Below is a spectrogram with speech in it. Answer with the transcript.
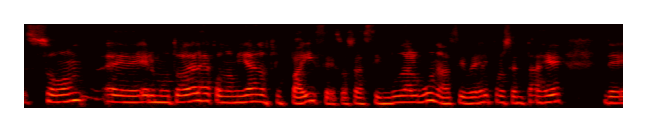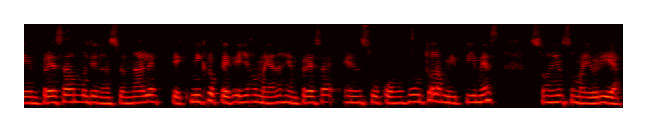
son eh, el motor de las economías de nuestros países, o sea, sin duda alguna, si ves el porcentaje de empresas multinacionales, micro, pequeñas o medianas empresas, en su conjunto las MIPIMES son en su mayoría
